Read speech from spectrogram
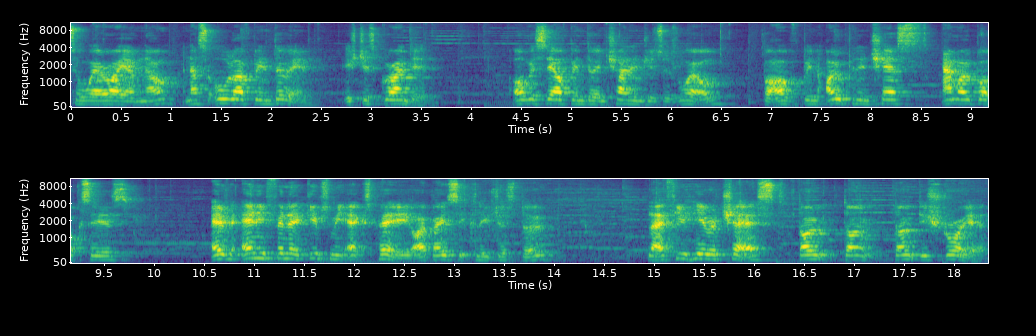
to where I am now, and that's all I've been doing, is just grinding. Obviously, I've been doing challenges as well, but I've been opening chests, ammo boxes, every, anything that gives me XP, I basically just do. Like if you hear a chest, don't don't don't destroy it.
